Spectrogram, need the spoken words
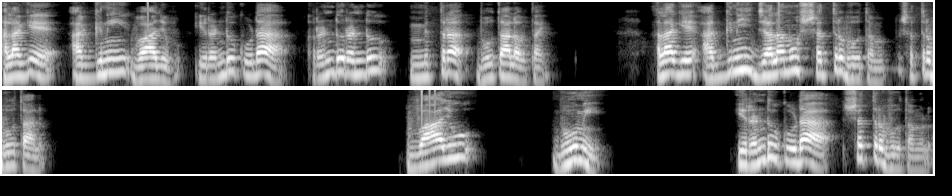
అలాగే అగ్ని వాయువు ఈ రెండు కూడా రెండు రెండు మిత్ర భూతాలు అవుతాయి అలాగే అగ్ని జలము శత్రుభూతం శత్రుభూతాలు. వాయు భూమి ఈ రెండు కూడా శత్రుభూతములు.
